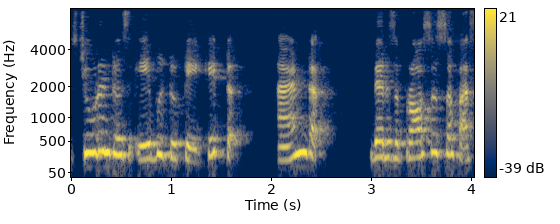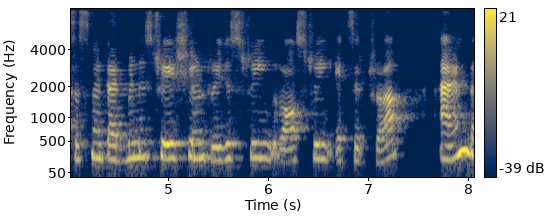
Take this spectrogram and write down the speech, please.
student is able to take it and there is a process of assessment administration, registering, rostering, etc. And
